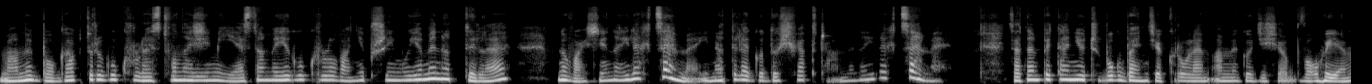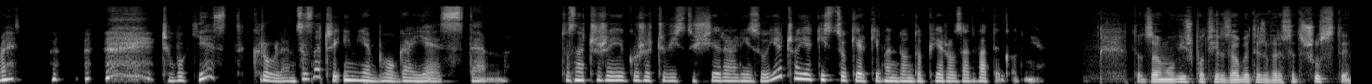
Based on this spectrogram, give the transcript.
Mamy Boga, którego królestwo na ziemi jest, a my jego królowanie przyjmujemy na tyle, no właśnie, na ile chcemy i na tyle go doświadczamy, na ile chcemy. Zatem pytanie, czy Bóg będzie królem, a my go dzisiaj obwołujemy? czy Bóg jest królem? Co znaczy imię Boga jestem? To znaczy, że jego rzeczywistość się realizuje, czy jakieś cukierki będą dopiero za dwa tygodnie? To, co mówisz, potwierdzałby też werset szósty,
